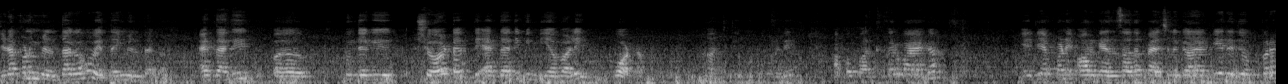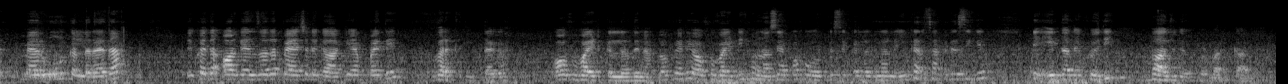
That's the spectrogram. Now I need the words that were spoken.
ਜਿਹੜਾ ਆਪਾਂ ਨੂੰ ਮਿਲਦਾਗਾ ਉਹ ਐਦਾਂ ਹੀ ਮਿਲਦਾਗਾ ਐਦਾਂ ਦੀ ਹੁੰਦੇ ਕਿ ਸ਼ਰਟ ਤੇ ਐਦਾਂ ਦੀ ਬਿੰਦੀਆਂ ਵਾਲੀ ਬਾਟਮ ਹਾਂਜੀ, ਦੇਖੋ ਇਹਦੇ ਆਪਾਂ ਵਰਕ ਕਰਵਾਇਆਗਾ ਇਹਦੇ ਆਪਾਂ ਨੇ ਆਰਗੈਂਜ਼ਾ ਦਾ ਪੈਚ ਲਗਾਇਆ ਕਿ ਇਹਦੇ ਉੱਪਰ ਮੈਰੂਨ ਕਲਰ ਹੈ ਇਹਦਾ। ਦੇਖੋ ਇਹਦਾ ਆਰਗੈਂਜ਼ਾ ਦਾ ਪੈਚ ਲਗਾ ਕੇ ਆਪਾਂ ਇਹਦੇ ਵਰਕ ਕੀਤਾਗਾ। ਆਫ ਵਾਈਟ ਕਲਰ ਦੇ ਨਾਲ। ਕਿਉਂਕਿ ਇਹਦੇ ਆਫ ਵਾਈਟ ਹੀ ਹੋਣਾ ਸੀ, ਆਪਾਂ ਹੋਰ ਕਿਸੇ ਕਲਰ ਨਾਲ ਨਹੀਂ ਕਰ ਸਕਦੇ ਸੀਗੇ। ਤੇ ਇਦਾਂ ਦੇਖੋ ਇਹਦੀ ਬਾਜੂ ਦੇ ਉੱਪਰ ਵਰਕ ਆ ਗਿਆ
